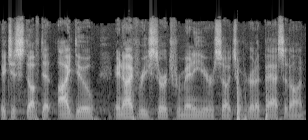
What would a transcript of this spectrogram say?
It's just stuff that I do, and I've researched for many years, so I just figured I'd pass it on.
